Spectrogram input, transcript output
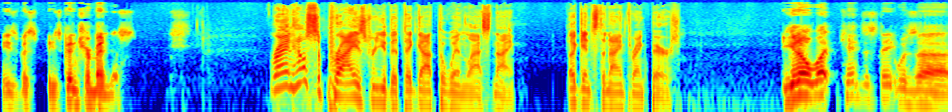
he's been, he's been tremendous. Ryan, how surprised were you that they got the win last night against the ninth ranked Bears? You know what? Kansas State was uh,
